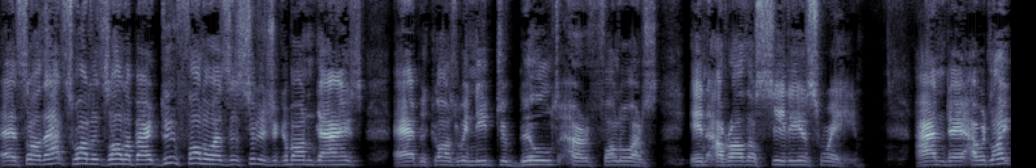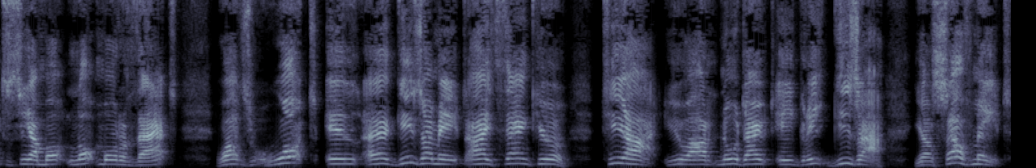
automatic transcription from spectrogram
Uh, so that's what it's all about. Do follow us as soon as you come on, guys, uh, because we need to build our followers in a rather serious way. And uh, I would like to see a mo- lot more of that. What's what is uh, Giza mate? I thank you. Tia, you are no doubt a great geezer yourself, mate.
